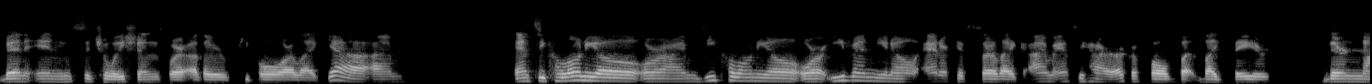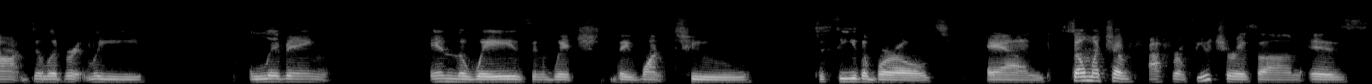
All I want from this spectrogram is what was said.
been in situations where other people are like, yeah, I'm anti-colonial or I'm decolonial, or even you know anarchists are like, I'm anti-hierarchical, but like they're they're not deliberately living in the ways in which they want to to see the world. And so much of afrofuturism is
